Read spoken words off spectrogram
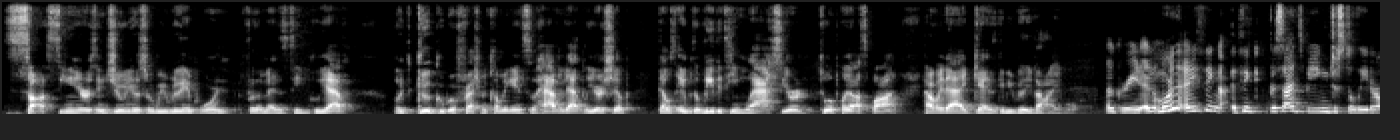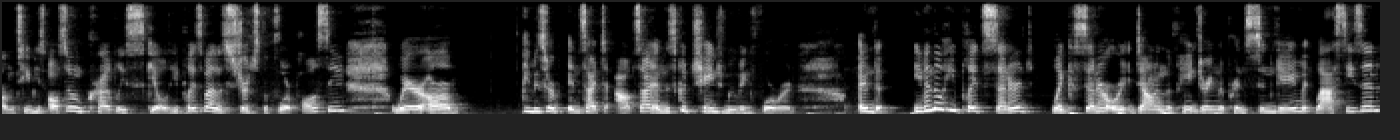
seniors and juniors will be really important for the men's team. We have a good group of freshmen coming in, so having that leadership that was able to lead the team last year to a playoff spot, having that again is going to be really valuable. Agreed. And more than anything, I think besides being just a leader on the team, he's also incredibly skilled. He plays by the stretch the floor policy, where um, he moves from inside to outside, and this could change moving forward. And even though he played center, like center or down in the paint during the Princeton game last season,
